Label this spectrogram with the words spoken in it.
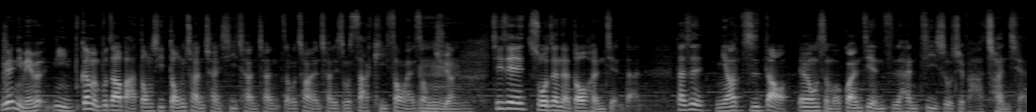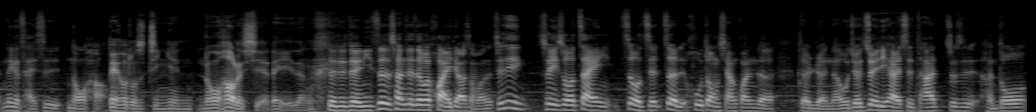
因为你没你根本不知道把东西东串串西串串怎么串来串去，什么 Saki 送来送去啊，其实这些说真的都很简单，但是你要知道要用什么关键字和技术去把它串起来，那个才是 know how。背后都是经验 know how 的血泪，这样。对对对，你这串这都会坏掉什么的，就是所以说在做这这互动相关的的人呢，我觉得最厉害的是他就是很多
